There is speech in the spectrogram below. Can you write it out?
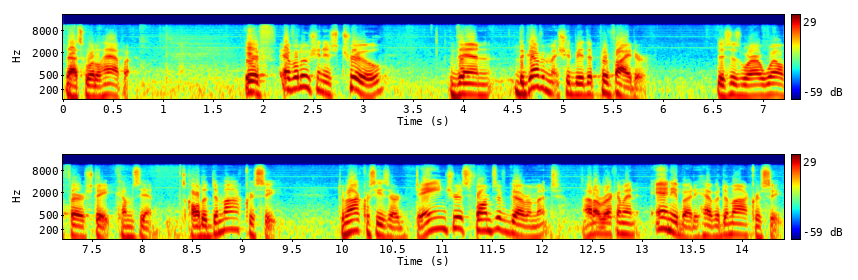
that's what will happen. If evolution is true, then the government should be the provider. This is where our welfare state comes in. It's called a democracy. Democracies are dangerous forms of government. I don't recommend anybody have a democracy.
